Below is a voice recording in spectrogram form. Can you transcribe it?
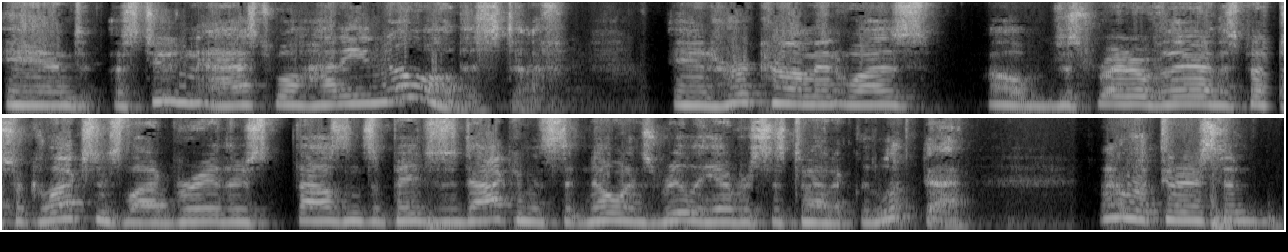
And a student asked, Well, how do you know all this stuff? And her comment was, Oh, just right over there in the Special Collections Library, there's thousands of pages of documents that no one's really ever systematically looked at. I looked at her and I said,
